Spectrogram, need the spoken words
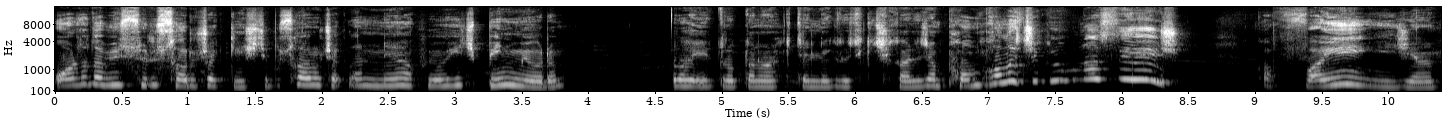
Orada da bir sürü sarı uçak geçti. Bu sarı uçaklar ne yapıyor hiç bilmiyorum. Burada airdrop'tan arkitel egzotik çıkaracağım. Pompalı çıkıyor bu nasıl iş? Kafayı yiyeceğim.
